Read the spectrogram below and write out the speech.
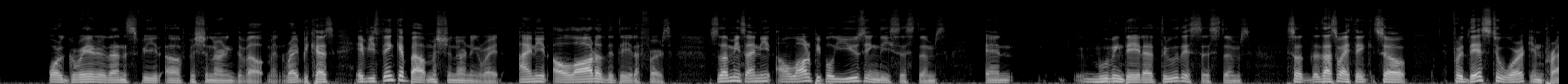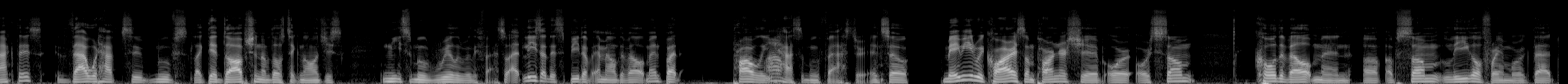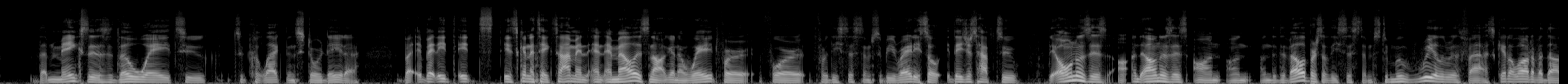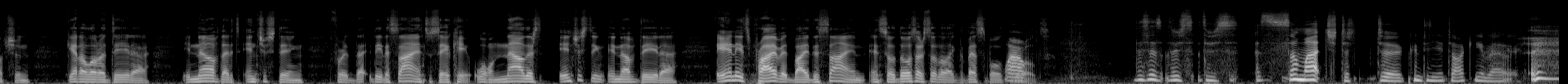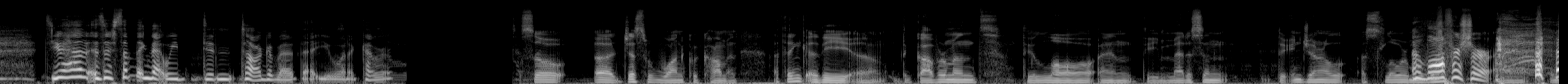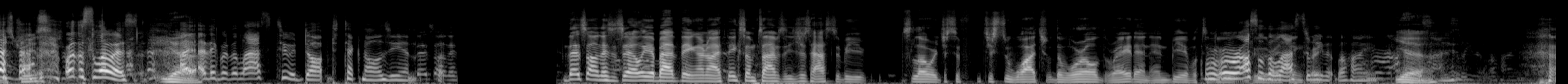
or greater than the speed of machine learning development, right? Because if you think about machine learning, right, I need a lot of the data first. So that means I need a lot of people using these systems and moving data through these systems. So th- that's why I think so for this to work in practice, that would have to move like the adoption of those technologies needs to move really, really fast. So at least at the speed of ML development, but probably Wow. has to move faster. And so maybe it requires some partnership or or some co-development of, of some legal framework that that makes this the way to to collect and store data. But but it, it's it's gonna take time and, and ML is not gonna wait for, for for these systems to be ready. So they just have to the onus is on, the onus is on, on on the developers of these systems to move really really fast, get a lot of adoption, get a lot of data enough that it's interesting for data science to say, okay, well now there's interesting enough data, and it's private by design, and so those are sort of like the best of both Wow. worlds. This is there's there's so much to to continue talking about. Do you have? Is there something that we didn't talk about that you want to cover? So, uh, just one quick comment. I think uh, the um, the government, the law, and the medicine, the in general, a slower A law for sure. uh, industries. or the slowest. Yeah, I, I think we're the last to adopt technology and That's not, that's not necessarily a bad thing. I know. I think sometimes it just has to be slower, just to just to watch the world, right, and and be able to. we're, do, we're also the, the right last things, to right? leave it behind. yeah.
